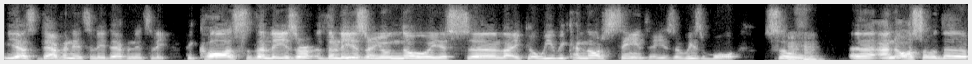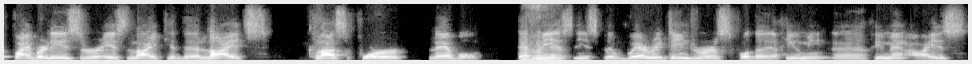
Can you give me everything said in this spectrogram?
yes, definitely, definitely. Because the laser, the laser, you know, is uh, like we, we cannot see it; it, is visible. So mm -hmm Uh, and also the fiber laser is like the light class four level. That uh -huh, means yeah. it's very dangerous for the human uh, human eyes.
